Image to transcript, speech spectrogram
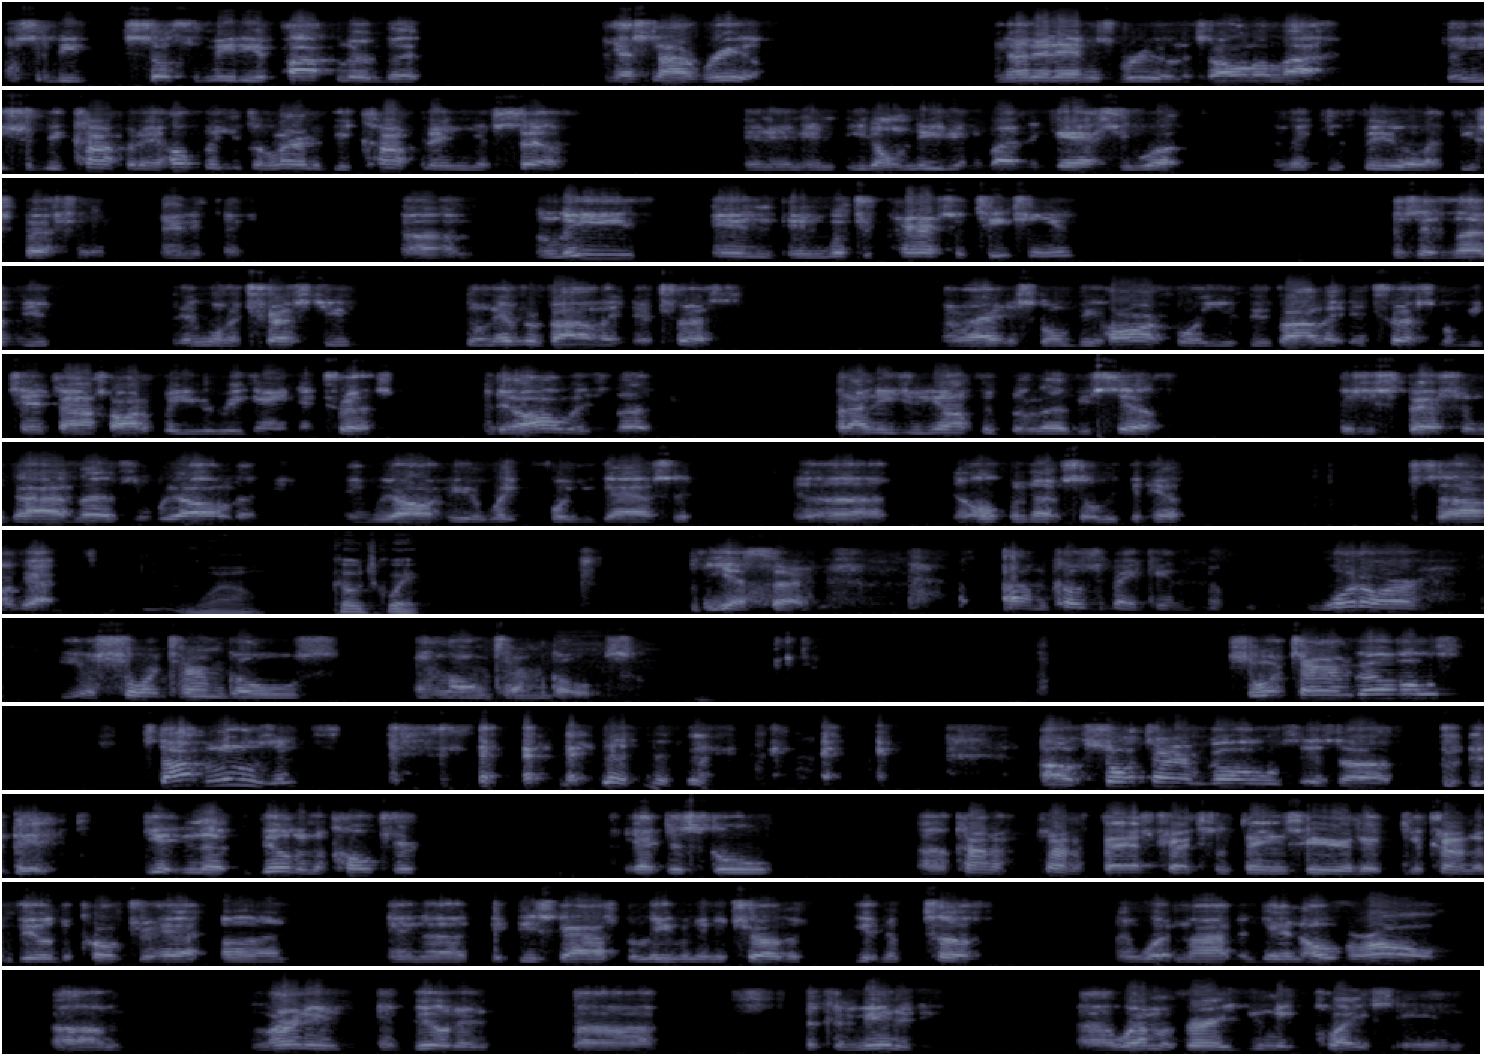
wants to be social media popular, but that's not real. None of that is real. It's all a lie. So you should be confident. Hopefully, you can learn to be confident in yourself, and, and, and you don't need anybody to gas you up and make you feel like you're special or anything. Um, believe in in what your parents are teaching you, because they love you, they want to trust you. Don't ever violate their trust. All right, it's going to be hard for you if you violate their trust. It's going to be ten times harder for you to regain that trust. But they'll always love you. But I need you young people to love yourself because you're special and God loves you. We all love you. And we're all here waiting for you guys to, uh, to open up so we can help. That's all I got. Wow. Coach Quick. Yes, sir. Um, Coach Bacon, what are your short term goals and long term goals? Short term goals? Stop losing. Uh, short term goals is uh, getting the building a culture at this school. Uh, kind of trying to fast track some things here to, kind of build the culture, have fun, and uh, get these guys believing in each other, getting them tough and whatnot. And then overall, um, learning and building uh, the community. Uh, where I'm a very unique place, and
